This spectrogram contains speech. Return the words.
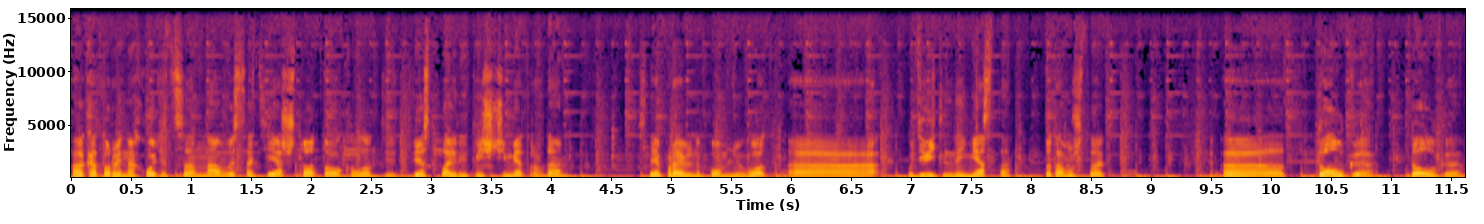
а, который находится на высоте что-то около 2500 метров, да? Если я правильно помню. Вот. А, Удивительное место, потому что а, долго, долго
